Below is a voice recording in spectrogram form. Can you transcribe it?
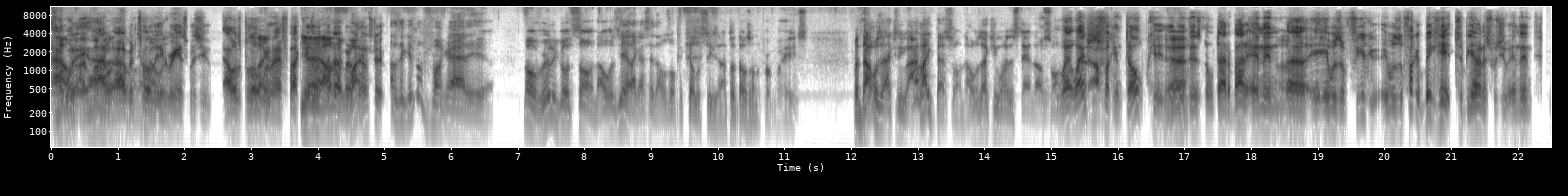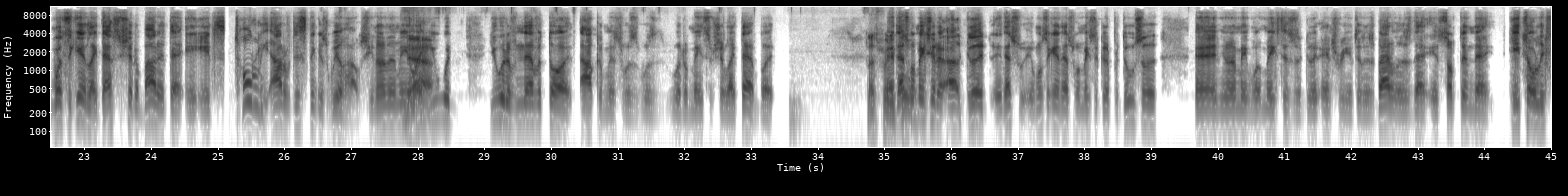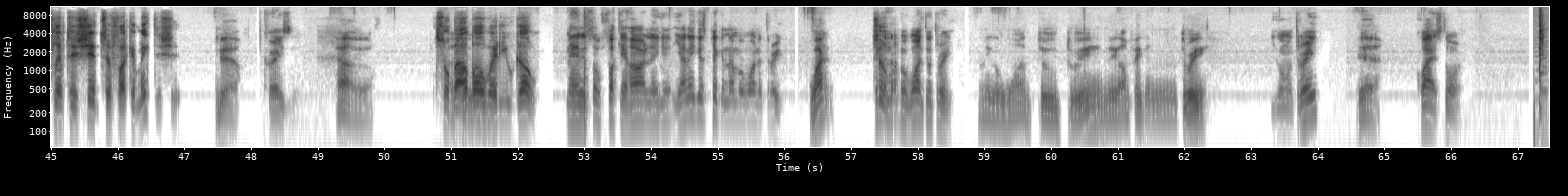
And I would, I, remember I, that would song, like, totally I was- agree with you. I was blown Like, when I fucking yeah, looked I it was up. like, bro. what? That shit- I was like, get the fuck out of here. No, really good song. That was yeah, like I said, that was off the Killer season. I thought that was on the Purple Haze. But that was actually I like that song. That was actually one of the standout songs. Wet on Wipes that is album. fucking dope, kid. Yeah. There's no doubt about it. And then Uh-huh. uh, it, it was a few, it was a fucking big hit, to be honest with you. And then once again, like that's the shit about it that it, it's totally out of this nigga's wheelhouse. You know what I mean? Yeah. Like you would, you would have never thought Alchemist was was would have made some shit like that, but That's pretty and that's cool. what makes it a, a good. That's once again, that's what makes a good producer. And you know what I mean. What makes this a good entry into this battle is that it's something that he totally flipped his shit to fucking make this shit. Yeah. Crazy. Hell yeah. So That's Balboa, it. where do you go? Man, it's so fucking hard, nigga. Y'all niggas pick a number one to three. What? Pick a number one through three. Nigga, one, two, three. Nigga, I'm picking three. You going three? Yeah. Quiet Storm.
